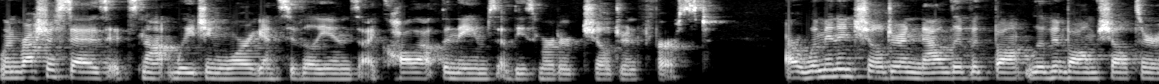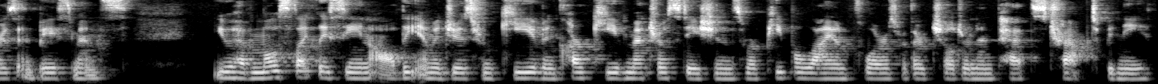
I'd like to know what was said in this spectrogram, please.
When Russia says it's not waging war against civilians, I call out the names of these murdered children first. Our women and children now live, with bomb, live in bomb shelters and basements. You have most likely seen all the images from Kiev and Kharkiv metro stations where people lie on floors with their children and pets trapped beneath.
